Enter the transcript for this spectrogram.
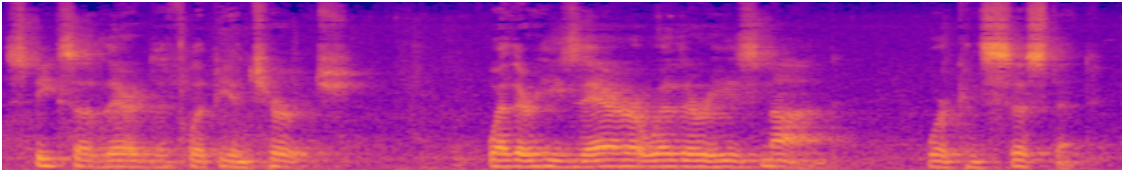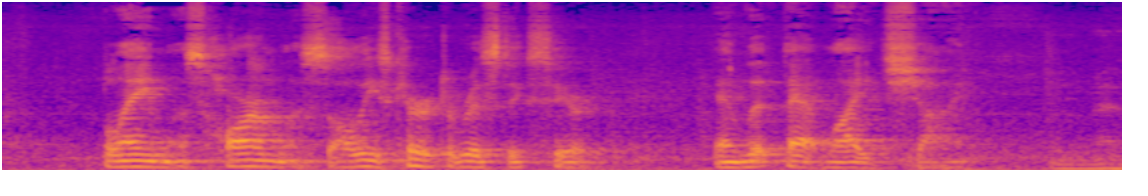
speaks of there at the Philippian church. Whether he's there or whether he's not, we're consistent, blameless, harmless, all these characteristics here, and let that light shine. Amen.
